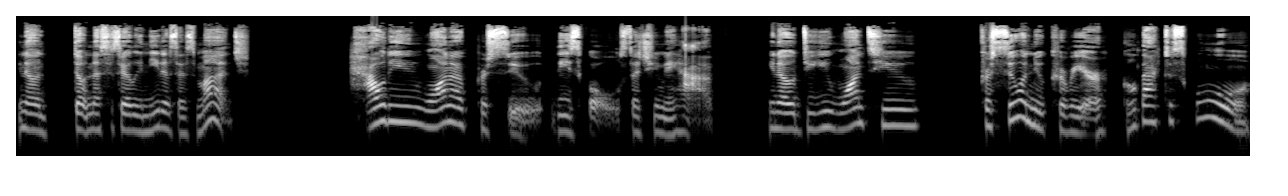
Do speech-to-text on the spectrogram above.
you know, don't necessarily need us as much, how do you want to pursue these goals that you may have? You know, do you want to pursue a new career? Go back to school,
